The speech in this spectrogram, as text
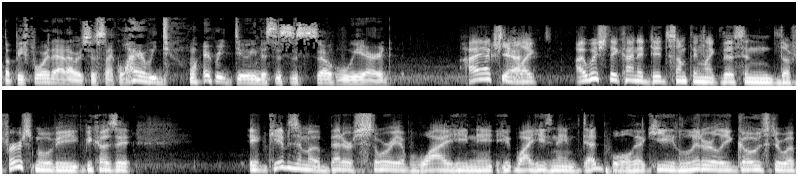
But before that, I was just like, why are we, do- why are we doing this? This is so weird. I actually Yeah. liked. I wish they kind of did something like this in the first movie because it it gives him a better story of why he, na- he why he's named Deadpool. Like he literally goes through a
